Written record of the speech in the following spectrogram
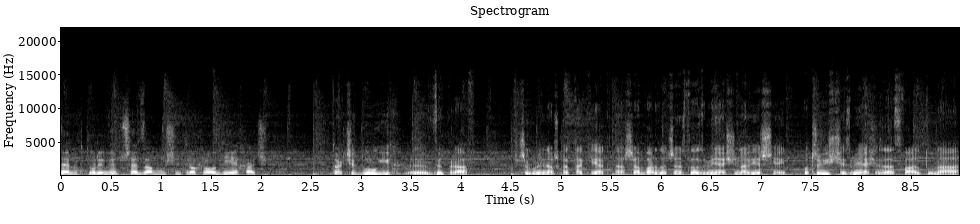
ten, który wyprzedza, musi trochę odjechać. W trakcie długich e, wypraw, szczególnie na przykład takie jak nasza, bardzo często zmienia się nawierzchnia. I oczywiście zmienia się z asfaltu na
